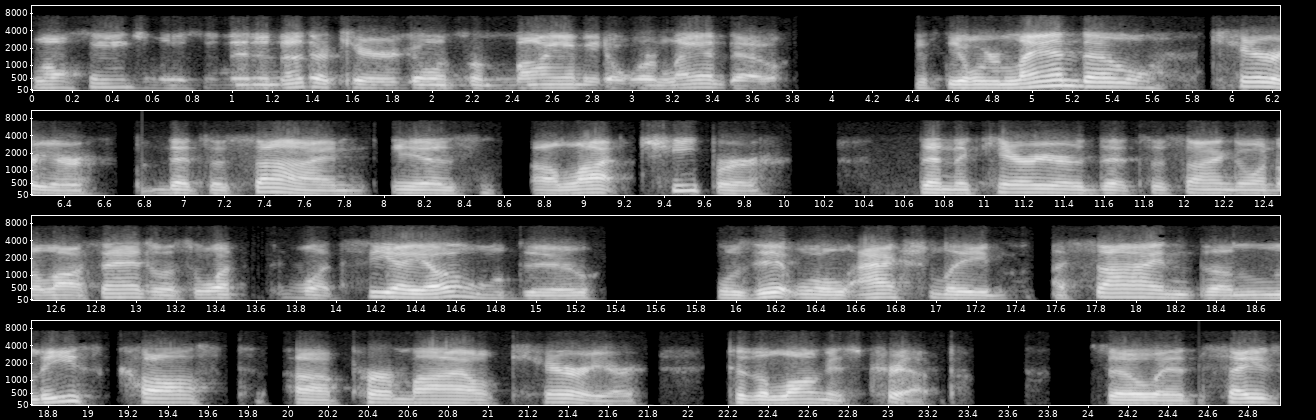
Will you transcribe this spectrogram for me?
Los Angeles and then another carrier going from Miami to Orlando, if the Orlando carrier that's assigned is a lot cheaper than the carrier that's assigned going to Los Angeles, what what CAO will do was it will actually assign the least cost uh, per mile carrier to the longest trip. So it saves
